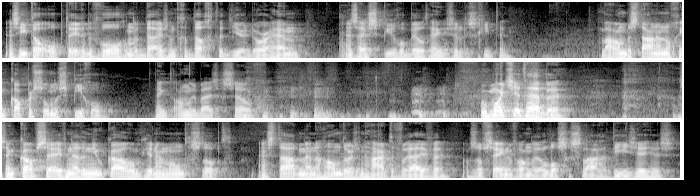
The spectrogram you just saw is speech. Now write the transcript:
en ziet al op tegen de volgende duizend gedachten die er door hem en zijn spiegelbeeld heen zullen schieten. Waarom bestaan er nog geen kappers zonder spiegel? denkt André bij zichzelf. Hoe moet je het hebben? Zijn kapster heeft net een nieuw kauwrompje in haar mond gestopt en staat met een hand door zijn haar te wrijven alsof ze een of andere losgeslagen DJ is.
